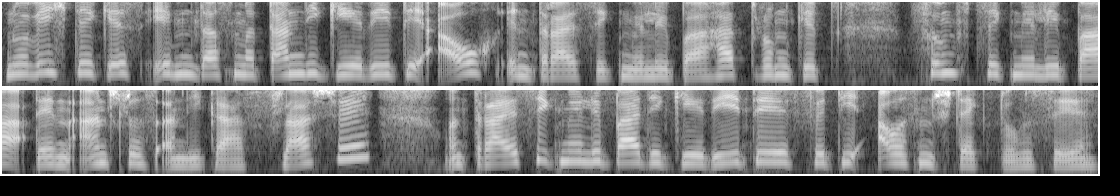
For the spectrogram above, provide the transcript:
Nur wichtig ist eben, dass man dann die Geräte auch in 30 Millibar hat. Darum gibt 50 Millibar den Anschluss an die Gasflasche und 30 Millibar die Geräte für die Außensteckdose.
